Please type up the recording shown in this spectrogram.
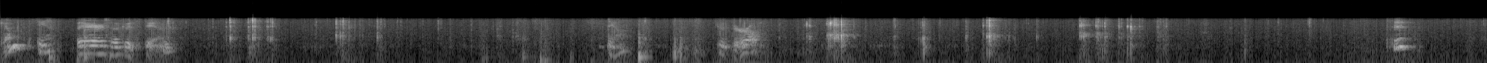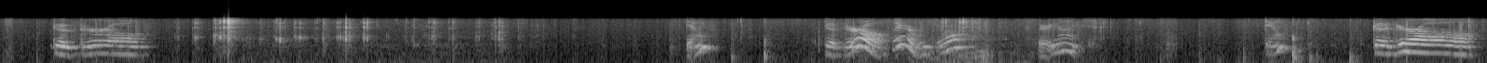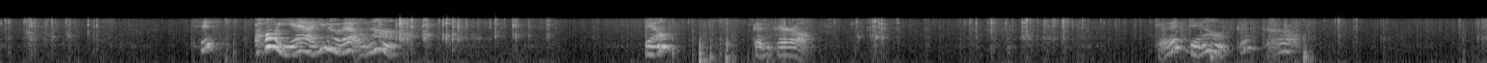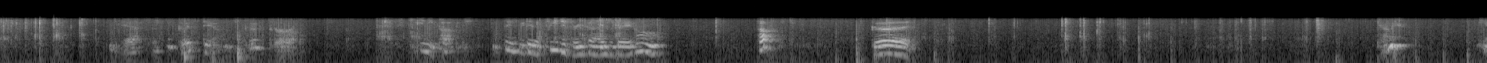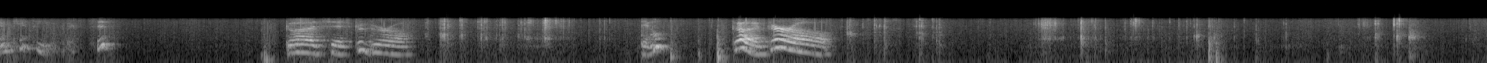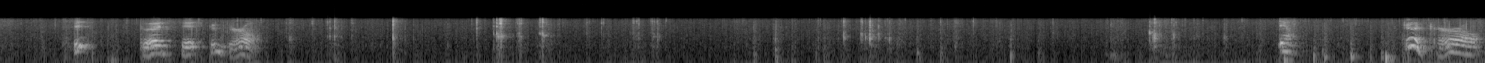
Come, stand. There's a good stand. Down. Good girl. Sit. Good girl. Down. Good girl. There we go. Very nice. Down. Good girl. Sit. Oh yeah, you know that one, huh? Down. Good girl. Good down. Good girl. Yes, that's a good down. Good girl. Skinny puppy. I think we didn't feed you three times a day, huh? Hup. Good. Come here. Cam can't see you over there. Sit. Good, sis. Good girl. Down. Good girl. Sit. Good, sit. Good girl. girl.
